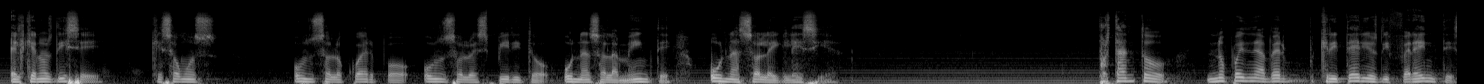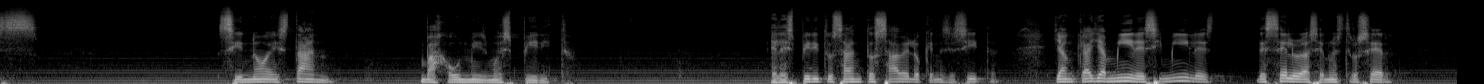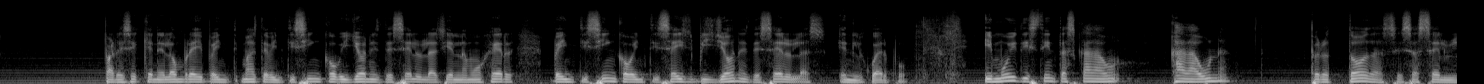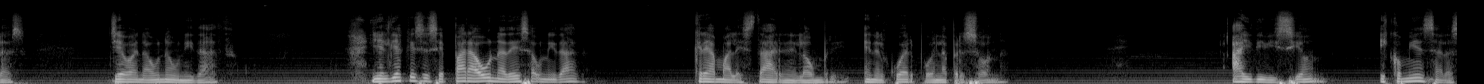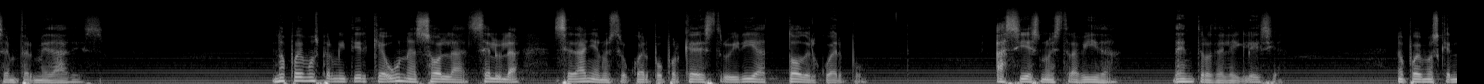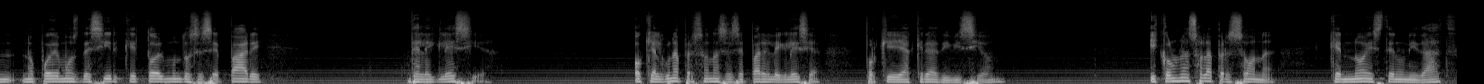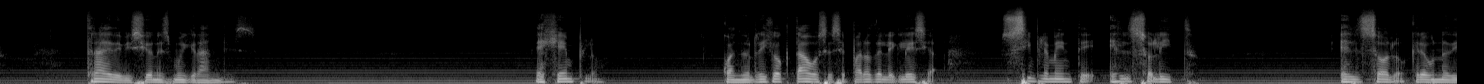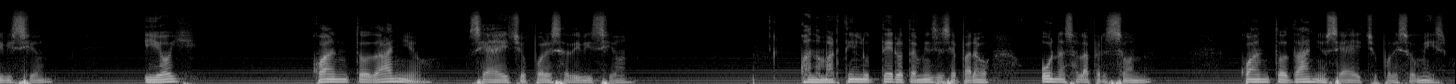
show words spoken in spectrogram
el que nos dice que somos un solo cuerpo, un solo espíritu, una sola mente, una sola iglesia. Por tanto, no pueden haber criterios diferentes si no están bajo un mismo espíritu. El Espíritu Santo sabe lo que necesita. Y aunque haya miles y miles de células en nuestro ser, parece que en el hombre hay más de 25 billones de células y en la mujer 25, 26 billones de células en el cuerpo. Y muy distintas cada, cada una, pero todas esas células llevan a una unidad. Y el día que se separa una de esa unidad, crea malestar en el hombre, en el cuerpo, en la persona. Hay división y comienzan las enfermedades. No podemos permitir que una sola célula se dañe en nuestro cuerpo porque destruiría todo el cuerpo. Así es nuestra vida dentro de la iglesia. No podemos, que, no podemos decir que todo el mundo se separe de la iglesia o que alguna persona se separe de la iglesia porque ya crea división. Y con una sola persona que no esté en unidad, trae divisiones muy grandes. Ejemplo, cuando Enrique VIII se separó de la iglesia, simplemente él solito, él solo creó una división. Y hoy, cuánto daño se ha hecho por esa división. Cuando Martín Lutero también se separó, una sola persona, cuánto daño se ha hecho por eso mismo.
